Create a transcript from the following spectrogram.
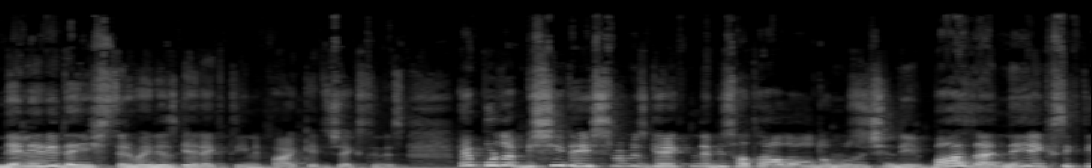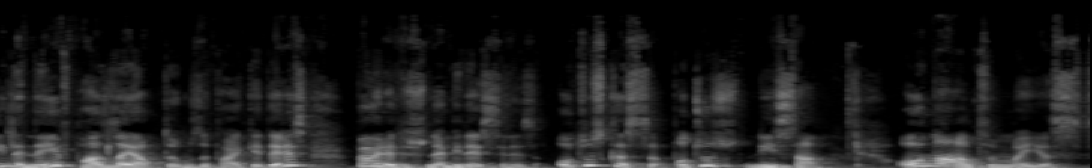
neleri değiştirmeniz gerektiğini fark edeceksiniz. Hep burada bir şey değiştirmemiz gerektiğinde biz hatalı olduğumuz için değil. Bazen neyi eksik değil de neyi fazla yaptığımızı fark ederiz. Böyle düşünebilirsiniz. 30 Kasım, 30 Nisan, 16 Mayıs,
